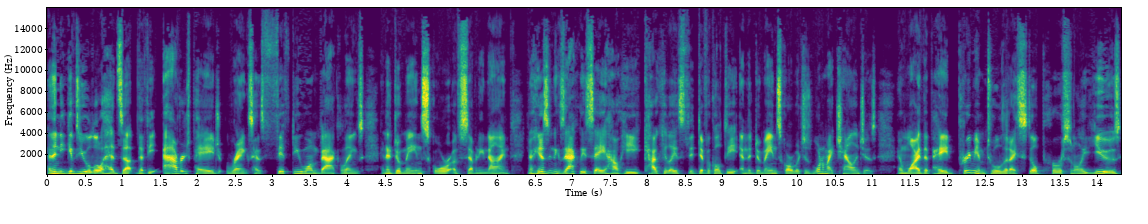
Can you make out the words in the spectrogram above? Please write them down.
And then he gives you a little heads up that the average page ranks has 51 backlinks and a domain score of 79. Now he doesn't exactly say how he calculates the difficulty and the domain score, which is one of my challenges and why the paid premium tool that I still personally use,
